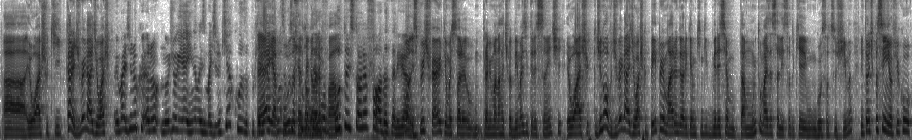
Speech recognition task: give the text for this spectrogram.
Uh, eu acho que, cara, de verdade, eu acho. Eu imagino que. Eu não, não joguei ainda, mas imagino que Yakuza. Porque é, Yakuza, Yakuza porque a galera uma fala. puta história foda, tá ligado? Mano, Spirit Fair tem uma história, pra mim, uma narrativa bem mais interessante. Eu acho. De novo, de verdade, eu acho que Paper Mario e The Origami King merecia estar tá muito mais nessa lista do que um Ghost of Tsushima. Então, tipo assim, eu fico.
